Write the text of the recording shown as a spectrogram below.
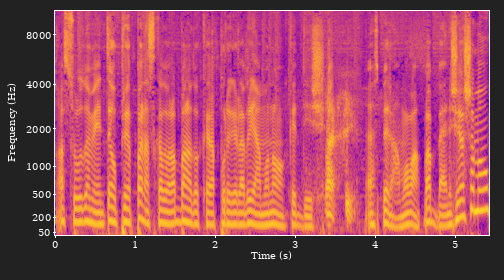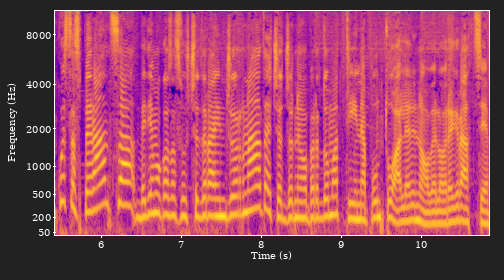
Assolutamente. O prima o poi una scatola buona toccherà pure che l'apriamo, no? Che dici? Eh sì. Eh, speriamo, va, va bene. Ci lasciamo con questa speranza, vediamo cosa succederà in giornata e ci aggiorniamo per domattina puntuali alle 9. Lore, grazie.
